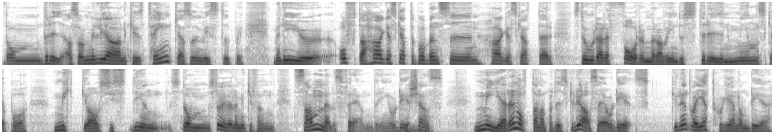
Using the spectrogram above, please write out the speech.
de driver, alltså miljön kan ju tänkas en viss typ, men det är ju ofta höga skatter på bensin, höga skatter, stora reformer av industrin, minska på mycket av systemen, de står ju väldigt mycket för en samhällsförändring och det Mm. känns mer än något annat parti skulle jag säga och det skulle inte vara jättechockerande om det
